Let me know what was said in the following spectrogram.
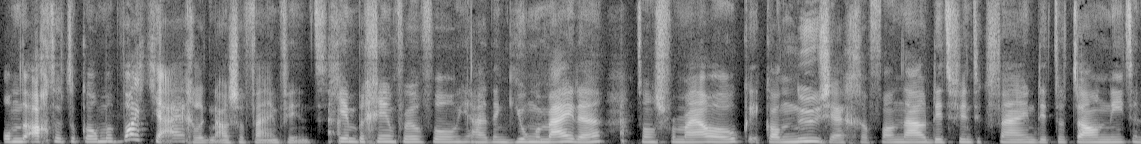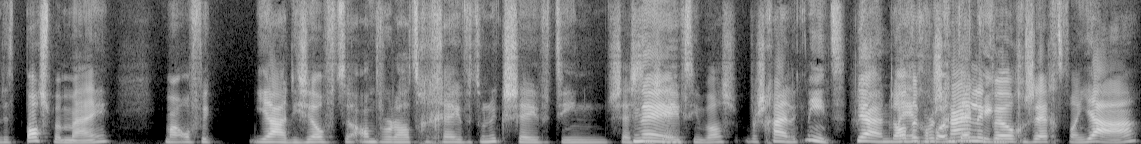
Om erachter te komen wat je eigenlijk nou zo fijn vindt. In het begin voor heel veel, ja, ik denk jonge meiden, althans voor mij ook. Ik kan nu zeggen van nou, dit vind ik fijn, dit totaal niet en dit past bij mij. Maar of ik ja, diezelfde antwoorden had gegeven toen ik 17, 16, Nee. 17 was, waarschijnlijk niet. ja, Dan had ik waarschijnlijk wel gezegd van ja,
